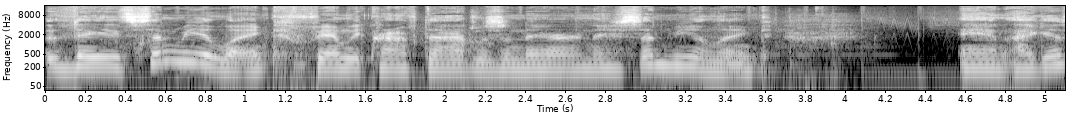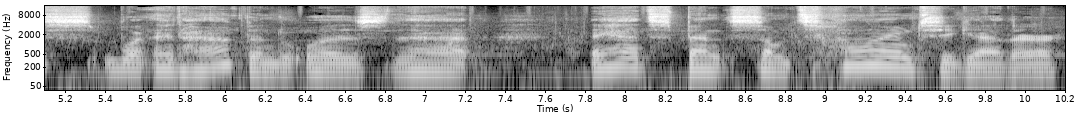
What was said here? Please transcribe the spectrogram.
They send me a link. Family Craft Dad was in there and they send me a link and I guess what had happened was that they had spent some time together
